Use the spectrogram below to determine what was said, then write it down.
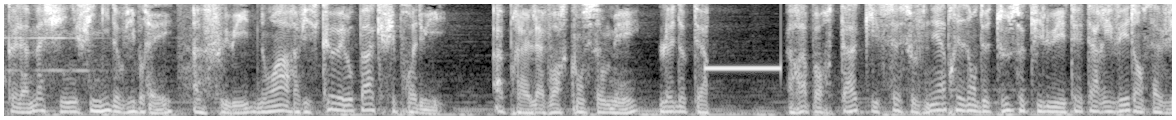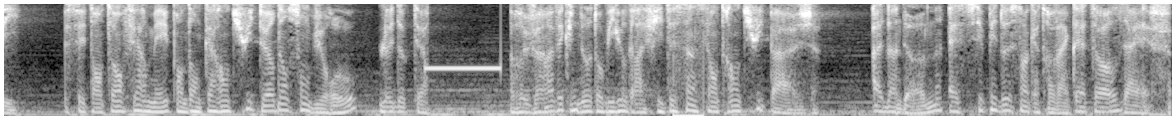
que la machine finit de vibrer, un fluide noir visqueux et opaque fut produit. Après l'avoir consommé, le docteur rapporta qu'il se souvenait à présent de tout ce qui lui était arrivé dans sa vie. S'étant enfermé pendant 48 heures dans son bureau, le docteur revint avec une autobiographie de 538 pages. Addendum SCP-294-AF.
